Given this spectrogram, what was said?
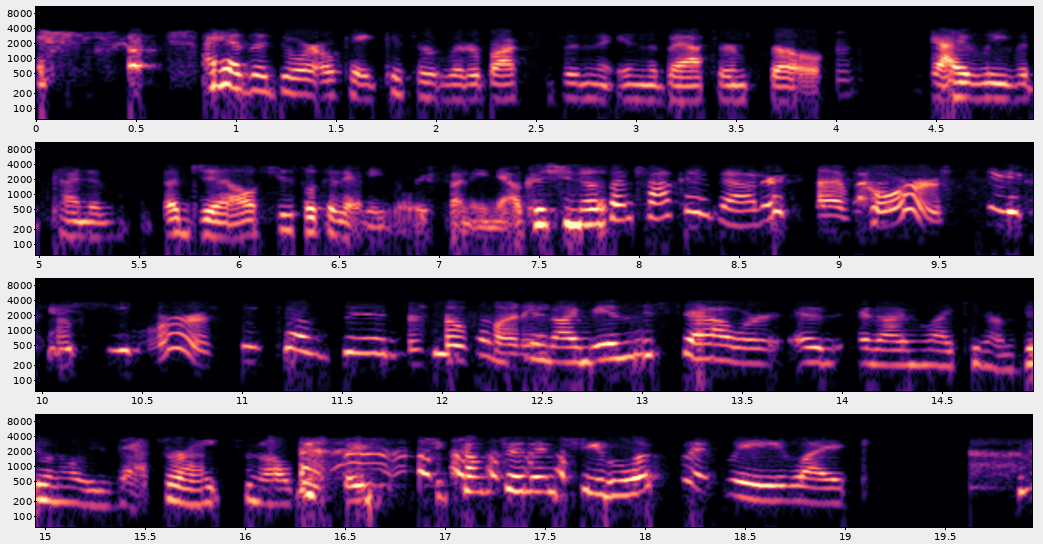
I have the door okay because her litter box is in the in the bathroom, so mm-hmm. I leave it kind of ajar. She's looking at me really funny now because she knows I'm talking about her. of course, of she, course. she comes in. They're so funny. And I'm in the shower and and I'm like, you know, I'm doing all these that's rights and all these things. she comes in and she looks at me like, Have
